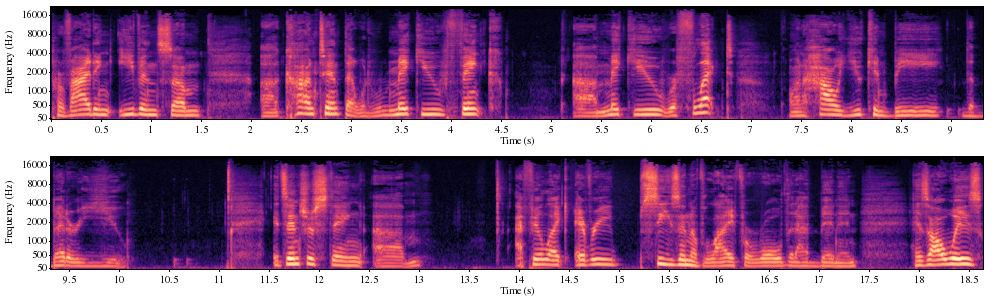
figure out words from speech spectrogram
providing even some uh, content that would make you think, uh, make you reflect on how you can be the better you. It's interesting. Um, I feel like every season of life or role that I've been in has always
